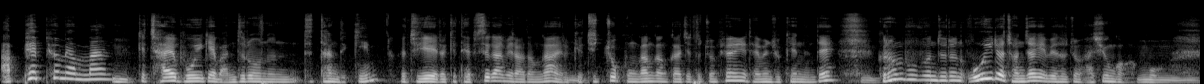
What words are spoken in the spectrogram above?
앞에 표면만 음. 이렇게 잘 보이게 만들어 놓은 듯한 느낌 그 뒤에 이렇게 뎁스감이라던가 이렇게 음. 뒤쪽 공간감까지도 좀 표현이 되면 좋겠는데 음. 그런 부분들은 오히려 전작에 비해서 좀 아쉬운 것 같고 음.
